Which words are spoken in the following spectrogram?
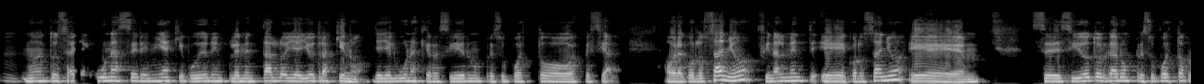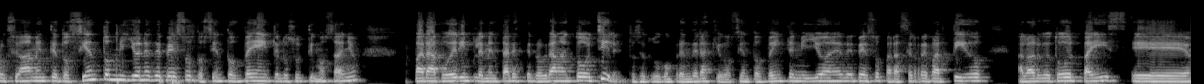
¿No? Entonces hay algunas seremías que pudieron implementarlo y hay otras que no, y hay algunas que recibieron un presupuesto especial. Ahora, con los años, finalmente, eh, con los años, eh, se decidió otorgar un presupuesto aproximadamente 200 millones de pesos, 220 en los últimos años, para poder implementar este programa en todo Chile. Entonces tú comprenderás que 220 millones de pesos para ser repartidos a lo largo de todo el país eh,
